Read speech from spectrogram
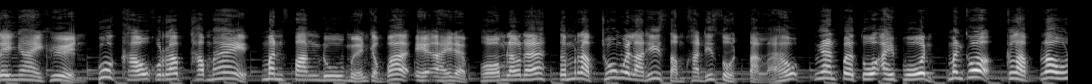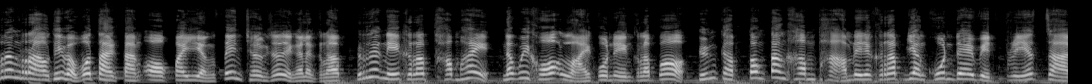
ได้ง่ายขึ้น พวกเขาครับทำให้มันฟังดูเหมือนกับว่า AI เนี่ยพร้อมแล้วนะสำหรับช่วงเวลาที่สำคัญที่สุดแต่แล้ว งานเปิดตัว iPhone มันก็กลับเล่าเรื่องราวที่แบบว่าแตกต่างออกไปอย่างสิ้นเชิงซะอย่างนั้นแหละครับ เรื่องนี้ครับทำให้นักวิเคราะห์หลายคนเองครับก็ถึงกับต้องตั้งคำถามเลยนะครับ อย่างคุณเดวิดเฟรีสจาก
